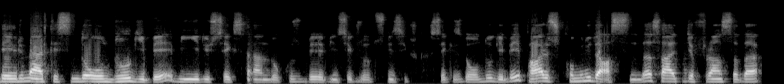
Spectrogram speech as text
devrimi ertesinde olduğu gibi 1789 ve 1830-1848'de olduğu gibi Paris Komünü de aslında sadece Fransa'da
